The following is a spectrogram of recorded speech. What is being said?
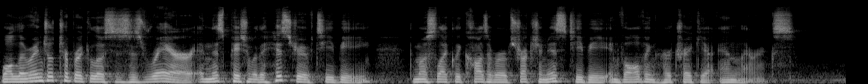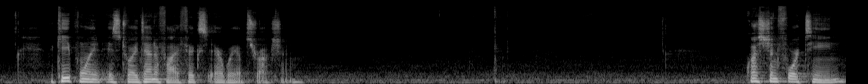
While laryngeal tuberculosis is rare, in this patient with a history of TB, the most likely cause of her obstruction is TB involving her trachea and larynx. The key point is to identify fixed airway obstruction. Question 14.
